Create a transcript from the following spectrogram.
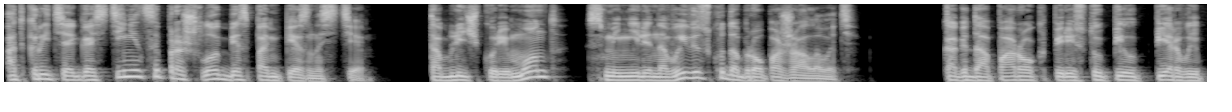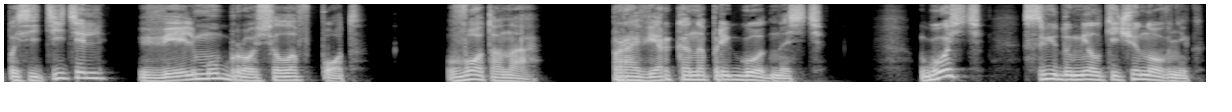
Открытие гостиницы прошло без помпезности. Табличку «Ремонт» сменили на вывеску «Добро пожаловать». Когда порог переступил первый посетитель, вельму бросила в пот. Вот она, проверка на пригодность. Гость, с виду мелкий чиновник,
